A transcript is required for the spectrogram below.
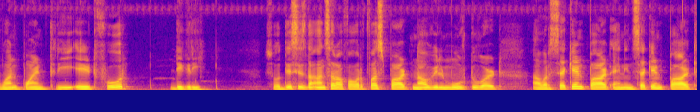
1.384 degree. So this is the answer of our first part. Now we'll move toward our second part and in second part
